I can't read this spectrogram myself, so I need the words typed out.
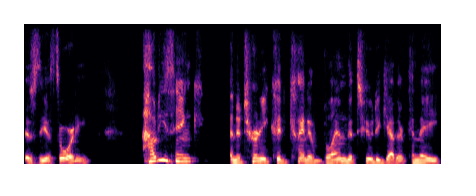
is the authority. How do you think an attorney could kind of blend the two together? Can they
